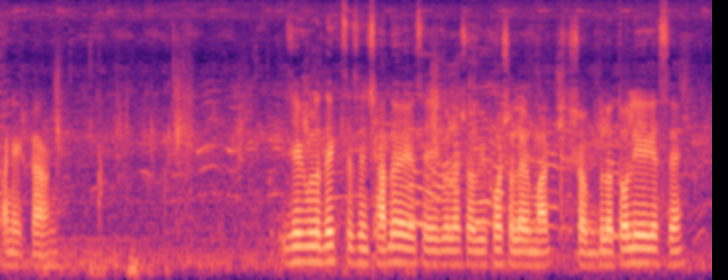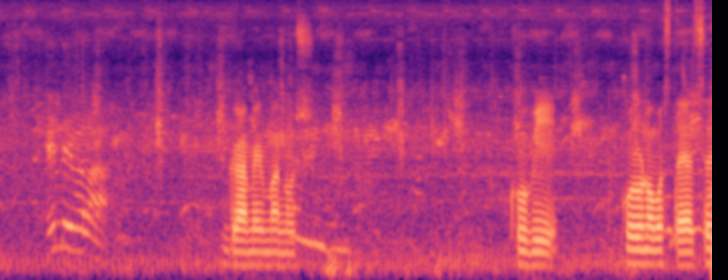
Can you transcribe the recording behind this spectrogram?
পানির কারণে। যেগুলো দেখতেছেন, সাদা হয়ে গেছে, এগুলো সবই ফসলের মাঠ, সবগুলো তলিয়ে গেছে। গ্রামের মানুষ খুবই করুণ অবস্থায় আছে।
